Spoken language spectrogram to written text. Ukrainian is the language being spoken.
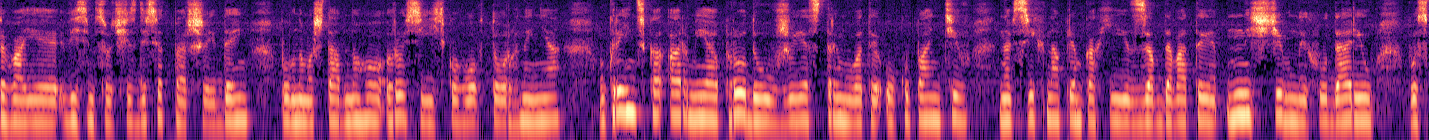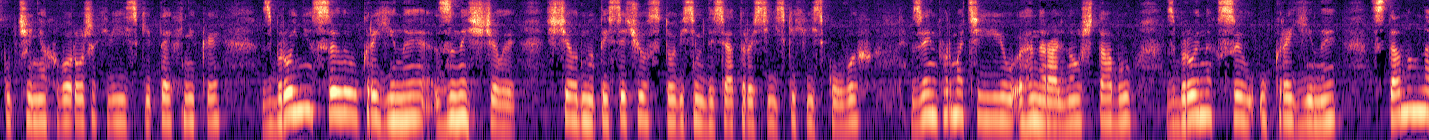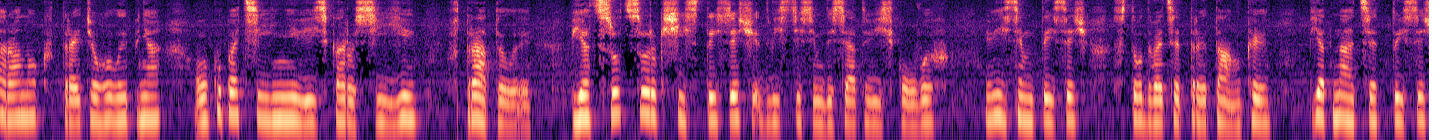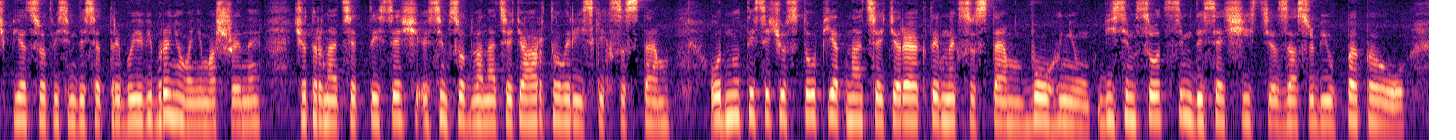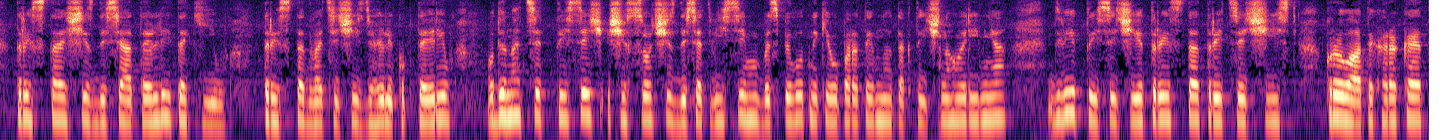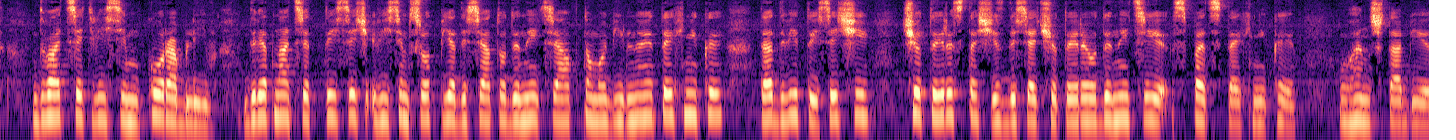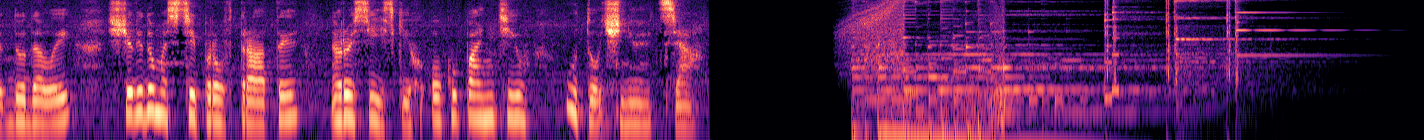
Триває 861-й день повномасштабного російського вторгнення. Українська армія продовжує стримувати окупантів на всіх напрямках і завдавати нищівних ударів по скупченнях ворожих військ і техніки. Збройні сили України знищили ще 1180 російських військових. За інформацією Генерального штабу Збройних сил України, станом на ранок 3 липня окупаційні війська Росії втратили 546 тисяч 270 військових, 8 тисяч 123 танки, 15 тисяч 583 бойові броньовані машини, 14 тисяч 712 артилерійських систем, 1115 реактивних систем вогню, 876 засобів ППО, 360 літаків, 326 гелікоптерів, 11 тисяч 668 безпілотників оперативно-тактичного рівня, 2336 крилатих ракет, 28 кораблів, 19 тисяч 850 одиниць автомобільної техніки та 2464 одиниці спецтехніки. У Генштабі додали, що відомості про втрати російських окупантів уточнюються.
